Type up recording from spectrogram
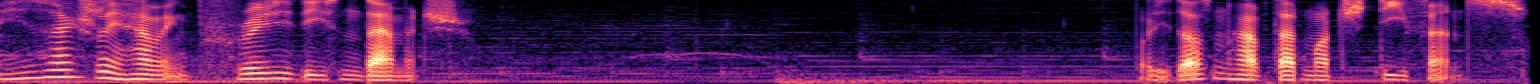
He's actually having pretty decent damage. But he doesn't have that much defense.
